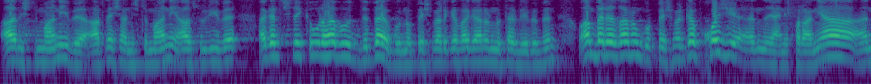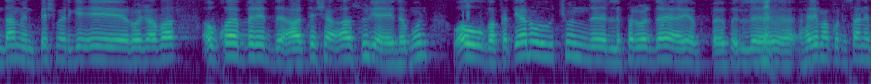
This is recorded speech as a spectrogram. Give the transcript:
آن اجتماعی به ارتش آن اجتماعی آ سوری به اگر تشته که اول ها بود دبه گونو پشمرگه وگر نو تبلی ببن و ام برزانو گو پشمرگه بخوش یعنی فرانیا اندام پشمرگه روژاوا او بخواه برد ارتش آ سوریه دبون او vakatiyanı çün li perwerde Herêma Kurdistanê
